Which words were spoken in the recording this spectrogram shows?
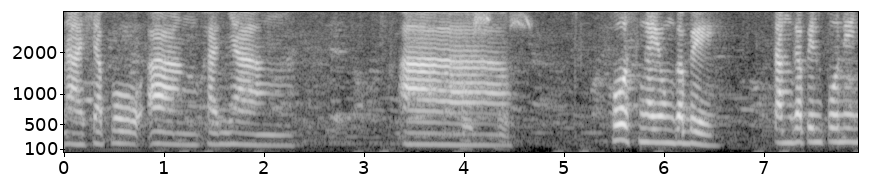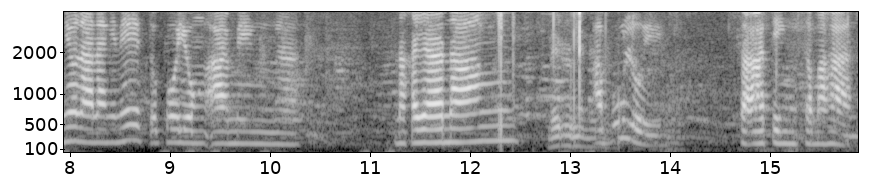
na siya po ang kanyang ah, host ngayong gabi. Tanggapin po ninyo, Nanang Ini, ito po yung aming uh, nakayanang abuloy sa ating samahan.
